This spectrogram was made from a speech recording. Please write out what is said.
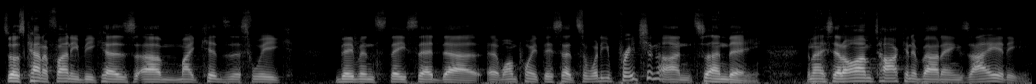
So it's kind of funny because um, my kids this week, they've been, they said, uh, at one point, they said, So what are you preaching on Sunday? And I said, Oh, I'm talking about anxiety.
